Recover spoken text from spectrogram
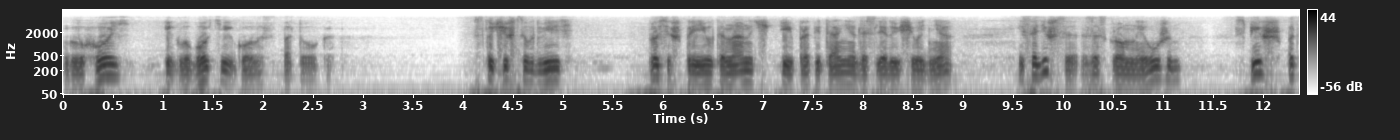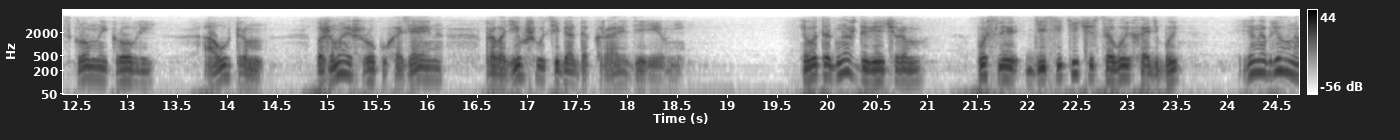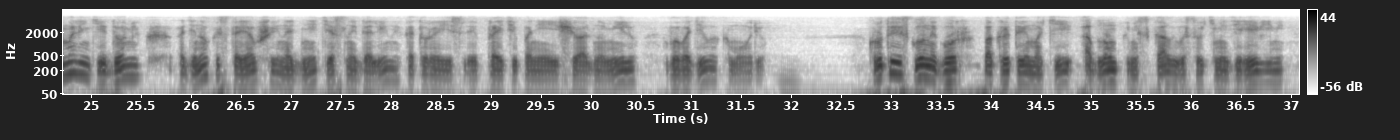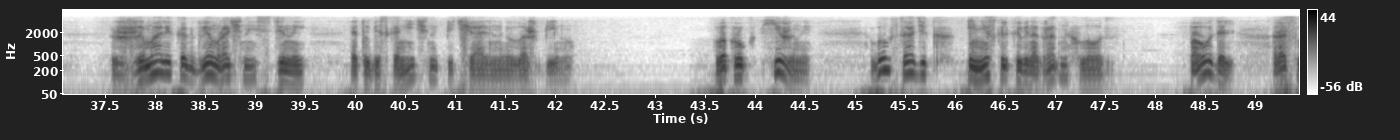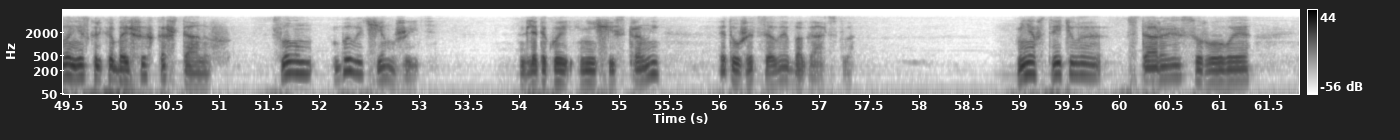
глухой и глубокий голос потока. Стучишься в дверь, просишь приюта на ночь и пропитания до следующего дня, и садишься за скромный ужин, спишь под скромной кровлей, а утром пожимаешь руку хозяина, проводившего тебя до края деревни. И вот однажды вечером, после десятичасовой ходьбы, я набрел на маленький домик, одиноко стоявший на дне тесной долины, которая, если пройти по ней еще одну милю, выводила к морю. Крутые склоны гор, покрытые маки, обломками скал и высокими деревьями, сжимали, как две мрачные стены, эту бесконечно печальную ложбину. Вокруг хижины был садик и несколько виноградных лоз. Поодаль росло несколько больших каштанов. Словом, было чем жить. Для такой нищей страны это уже целое богатство. Меня встретила старая, суровая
